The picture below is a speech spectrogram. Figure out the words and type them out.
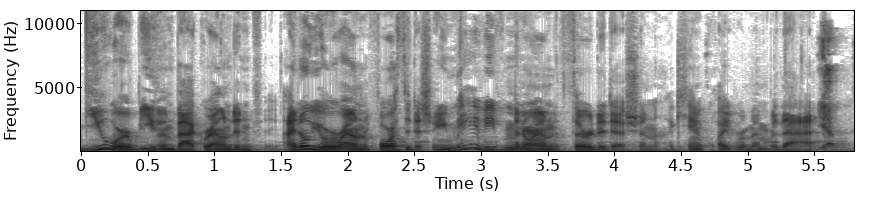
you were even back around in. I know you were around in fourth edition. You may have even been around in third edition. I can't quite remember that. Yep.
